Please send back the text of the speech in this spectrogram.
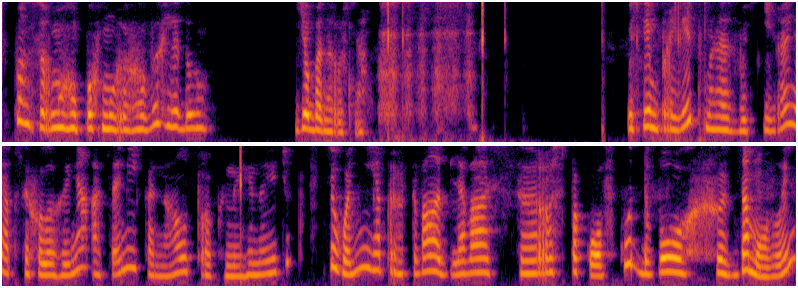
Спонсор мого похмурого вигляду Йобана Русня. Усім привіт! Мене звуть Іра, я психологиня, а це мій канал про книги на YouTube. Сьогодні я приготувала для вас розпаковку двох замовлень.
